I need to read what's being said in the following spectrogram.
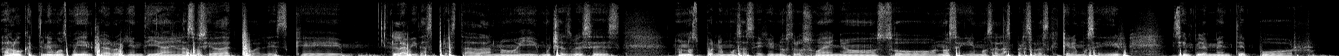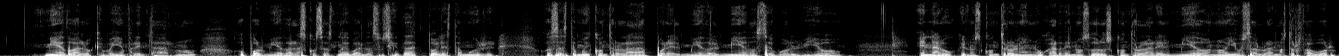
Algo que tenemos muy en claro hoy en día en la sociedad actual es que la vida es prestada, ¿no? Y muchas veces no nos ponemos a seguir nuestros sueños o no seguimos a las personas que queremos seguir simplemente por miedo a lo que vaya a enfrentar, ¿no? O por miedo a las cosas nuevas. La sociedad actual está muy, o sea, está muy controlada por el miedo. El miedo se volvió en algo que nos controla en lugar de nosotros controlar el miedo, ¿no? Y usarlo a nuestro favor.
